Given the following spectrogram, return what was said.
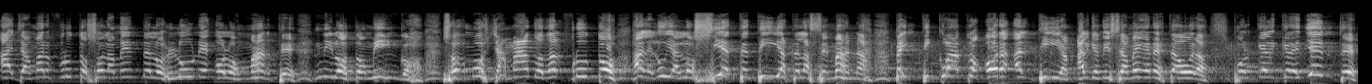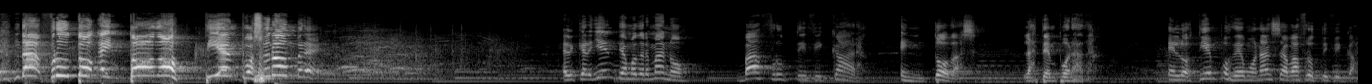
a llamar fruto solamente los lunes o los martes, ni los domingos. Somos llamados a dar fruto, aleluya, los siete días de la semana, 24 horas al día. Alguien dice amén en esta hora. Porque el creyente da fruto en todo tiempo. Su nombre. El creyente, amado hermano, va a fructificar en todas las temporadas. En los tiempos de bonanza va a fructificar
